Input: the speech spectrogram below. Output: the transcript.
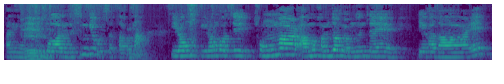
아니면 음. 좋아하는데 숨기고 있었다거나 이런 이런 거지 정말 아무 감정이 없는데 얘가 나의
